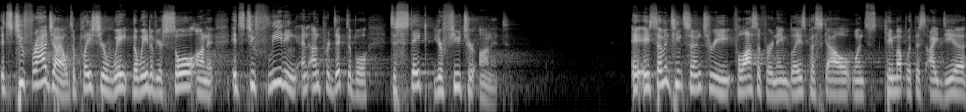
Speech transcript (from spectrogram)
It's too fragile to place your weight, the weight of your soul on it. It's too fleeting and unpredictable to stake your future on it. A, 17th century philosopher named Blaise Pascal once came up with this idea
